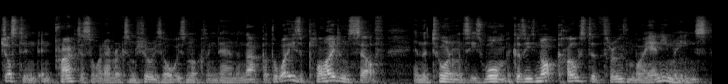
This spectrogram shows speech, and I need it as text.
just in, in practice or whatever, because I'm sure he's always knuckling down in that, but the way he's applied himself in the tournaments he's won, because he's not coasted through them by any means.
